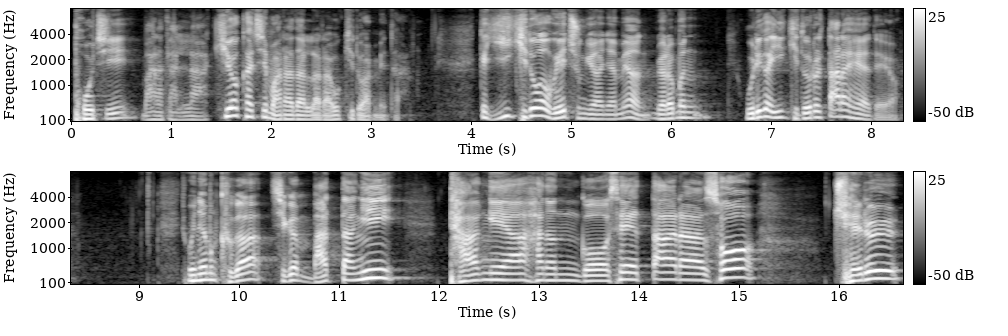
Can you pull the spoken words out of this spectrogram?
보지 말아달라, 기억하지 말아달라라고 기도합니다. 그러니까 이 기도가 왜 중요하냐면 여러분 우리가 이 기도를 따라해야 돼요. 왜냐하면 그가 지금 마땅히 당해야 하는 것에 따라서 죄를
